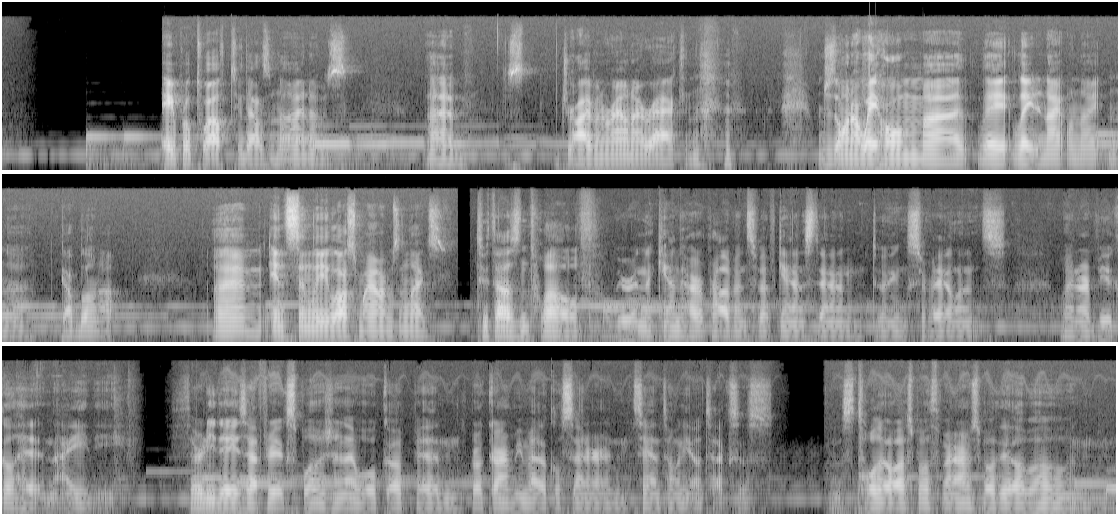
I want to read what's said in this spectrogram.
April 12th, 2009, I was uh, just driving around Iraq and we're just on our way home uh, late, late at night one night and uh, got blown up. Um, instantly lost my arms and legs. 2012, we were in the Kandahar province of Afghanistan doing surveillance when our vehicle hit an IED. 30 days after the explosion, I woke up in Brooke Army Medical Center in San Antonio, Texas. I was told I lost both my arms above the elbow and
